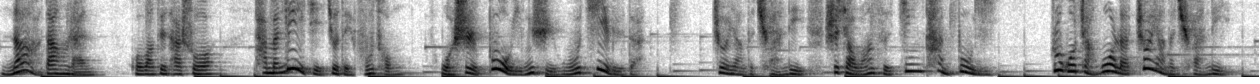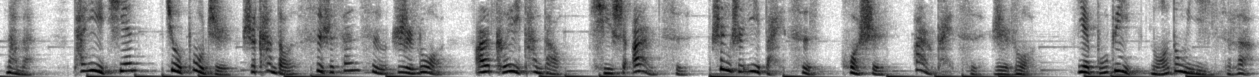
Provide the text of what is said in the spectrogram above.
那当然。”国王对他说：“他们立即就得服从。”我是不允许无纪律的，这样的权利使小王子惊叹不已。如果掌握了这样的权利，那么他一天就不只是看到四十三次日落，而可以看到七十二次，甚至一百次，或是二百次日落，也不必挪动椅子了。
